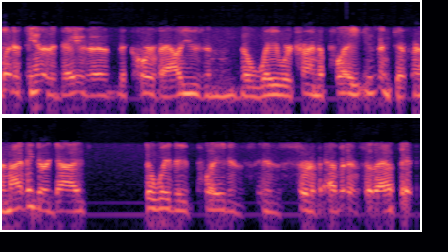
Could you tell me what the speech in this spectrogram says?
But at the end of the day, the, the core values and the way we're trying to play isn't different. And I think our guys, the way they played is, is sort of evidence of that, that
